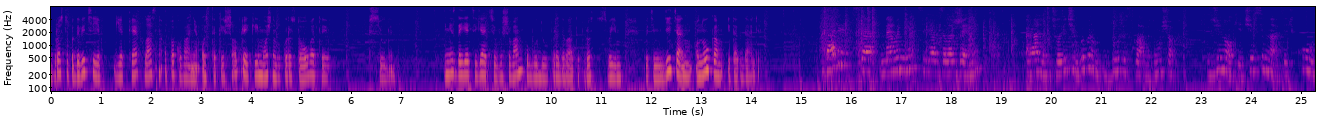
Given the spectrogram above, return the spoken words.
І просто подивіться, яке класне опакування. Ось такий шопер, який можна використовувати всюди. Мені здається, я цю вишиванку буду передавати просто своїм потім дітям, онукам і так далі. Далі це не мені, це я взяла Жені. Реально з чоловічим вибором дуже складно, тому що в жінок є чи 17, куш,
